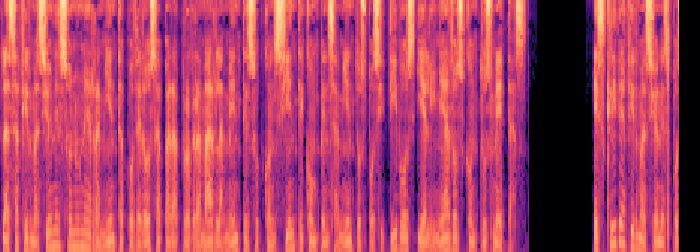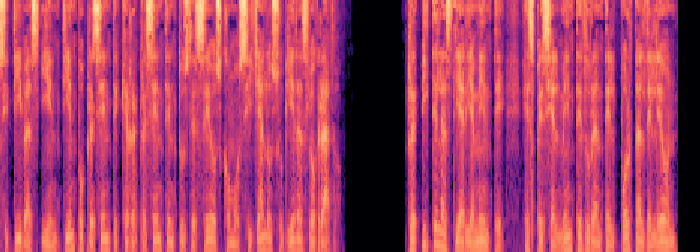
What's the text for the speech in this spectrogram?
las afirmaciones son una herramienta poderosa para programar la mente subconsciente con pensamientos positivos y alineados con tus metas. Escribe afirmaciones positivas y en tiempo presente que representen tus deseos como si ya los hubieras logrado. Repítelas diariamente, especialmente durante el portal del león,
